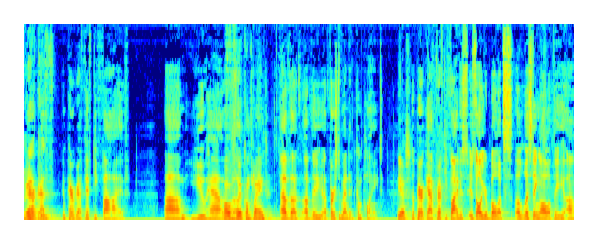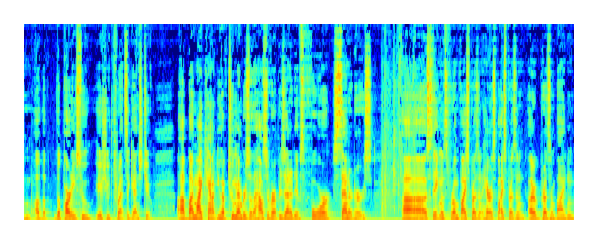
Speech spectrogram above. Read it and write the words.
record paragraph, in paragraph 55, um, you have of uh, the complaint of the of the uh, First Amended complaint. Yes. The paragraph 55 is, all your bullets uh, listing all of the um, of the, the parties who issued threats against you. Uh, by my count, you have two members of the House of Representatives, four senators, uh, statements from Vice President Harris, Vice President uh, President Biden,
